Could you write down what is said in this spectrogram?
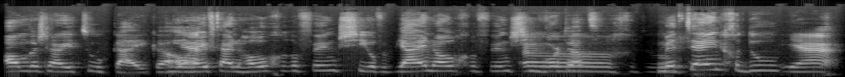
anders naar je toe kijken. Al heeft hij een hogere functie of heb jij een hogere functie, wordt dat Oh, gedoe. meteen gedoe. Ja,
